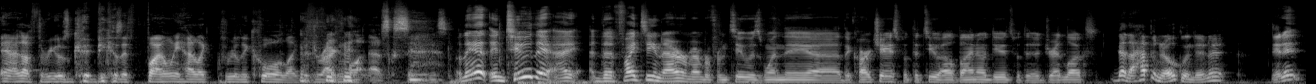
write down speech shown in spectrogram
And I thought three was good because it finally had like really cool like the Dragon Ball esque scenes. Well, they had, in two, they I the fight scene that I remember from two is when they uh the car chase with the two albino dudes with the dreadlocks. Yeah, that happened in Oakland, didn't it? Did it?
